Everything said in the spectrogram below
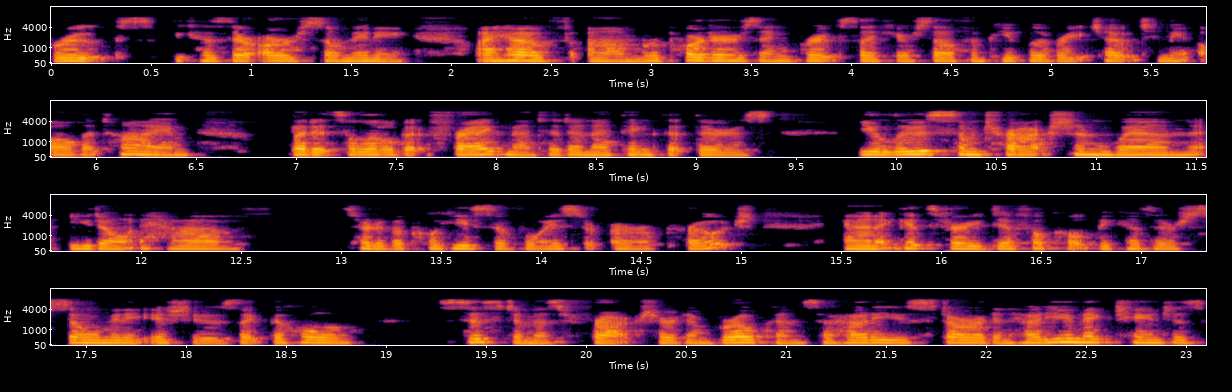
groups because there are so many. I have um, reporters and groups like yourself and people who reach out to me all the time, but it's a little bit fragmented. And I think that there's, you lose some traction when you don't have sort of a cohesive voice or, or approach and it gets very difficult because there's so many issues like the whole system is fractured and broken so how do you start and how do you make changes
